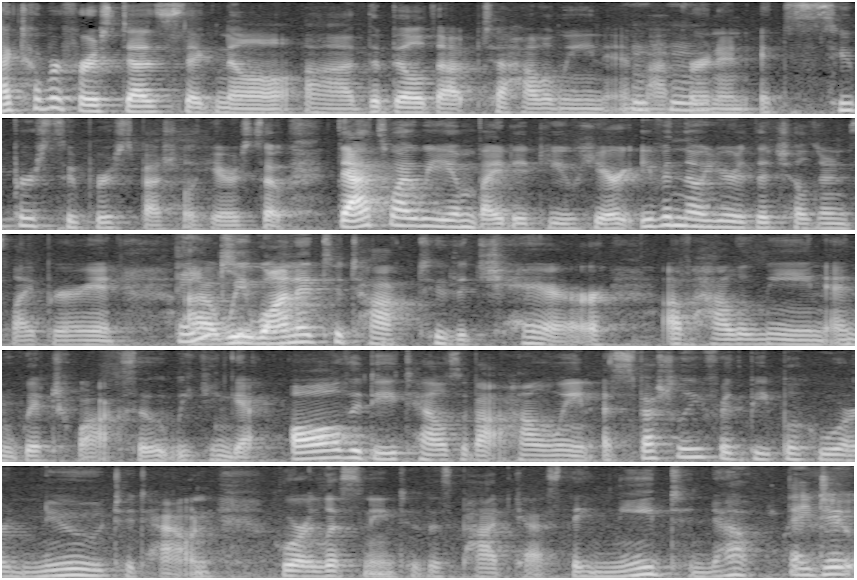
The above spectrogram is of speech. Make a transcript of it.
October 1st does signal uh, the build up to Halloween in Mount Vernon. It's super, super special here. So that's why we invited you here, even though you're the children's librarian. uh, we wanted to talk to the chair of Halloween and Witch Walk so that we can get all the details about Halloween, especially for the people who are new to town who are listening to this podcast. They need to know. They do.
